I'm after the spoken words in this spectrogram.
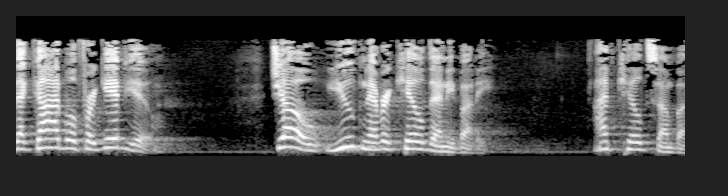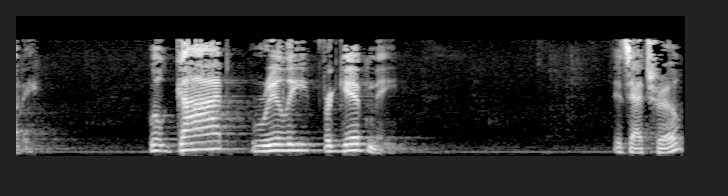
that God will forgive you. Joe, you've never killed anybody. I've killed somebody. Will God really forgive me? Is that true?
